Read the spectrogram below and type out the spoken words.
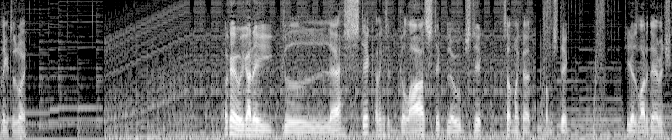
I think it's this way. Okay, we got a glass stick. I think it's a glass stick, globe stick, something like that. Some stick. She does a lot of damage.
